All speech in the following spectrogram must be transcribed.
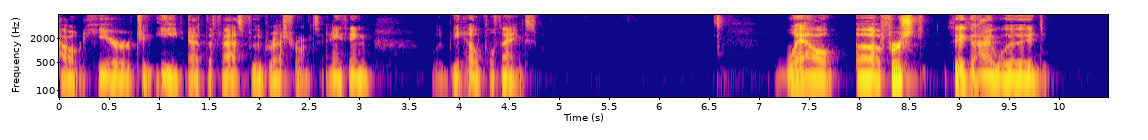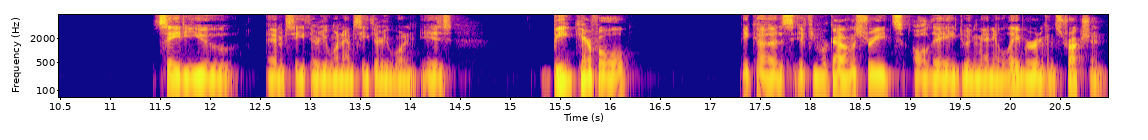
out here to eat at the fast food restaurants? Anything would be helpful. Thanks. Well, uh, first thing I would say to you, MC31, MC31, is be careful because if you work out on the streets all day doing manual labor and construction,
